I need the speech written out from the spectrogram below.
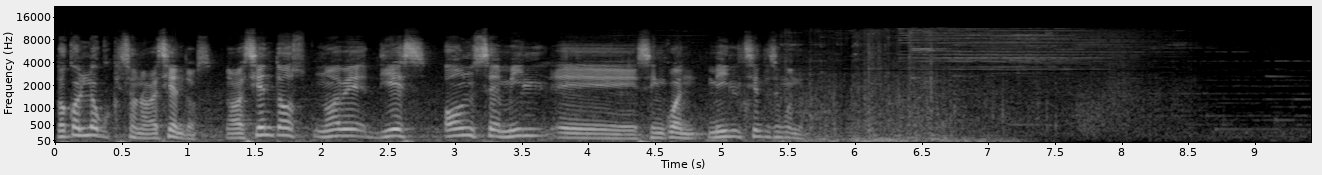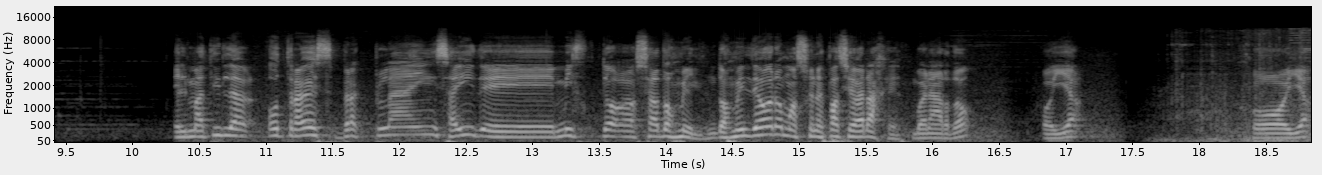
Toco el loco que son 900. 900, 9, 10, 11, 1050. 1150. El Matilda otra vez, Black Plains, ahí de mil, o sea, 2000. 2000 de oro más un espacio de garaje. Buenardo. Joya. Joya.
